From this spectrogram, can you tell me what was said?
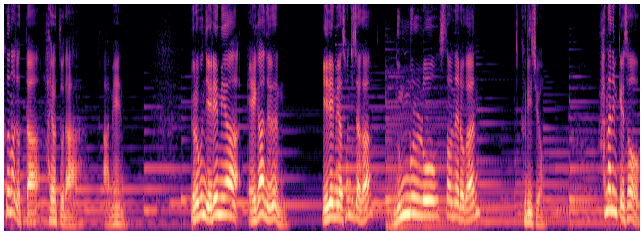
끊어졌다 하였도다. 아멘. 여러분 예레미야 애가는 예레미야 선지자가 눈물로 써내려간 글이죠. 하나님께서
